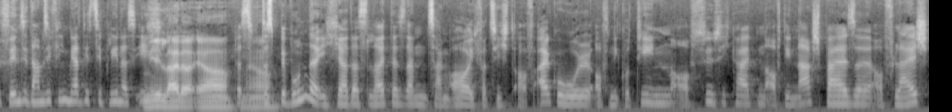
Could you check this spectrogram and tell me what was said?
Sehen Sie, da haben Sie viel mehr Disziplin als ich. Nee, leider, ja. Das, ja. das bewundere ich ja, dass Leute dann sagen, oh, ich verzichte auf Alkohol, auf Nikotin, auf Süßigkeiten, auf die Nachspeise, auf Fleisch.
